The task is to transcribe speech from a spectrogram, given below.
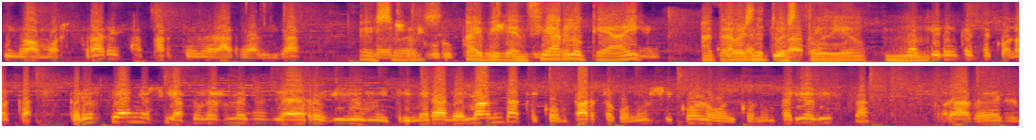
sino a mostrar esa parte de la realidad eso es, a evidenciar lo que hay a través de tu estudio. No mm. quieren que se conozca. Pero este año sí, hace unos meses ya he recibido mi primera demanda que comparto con un psicólogo y con un periodista por haber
